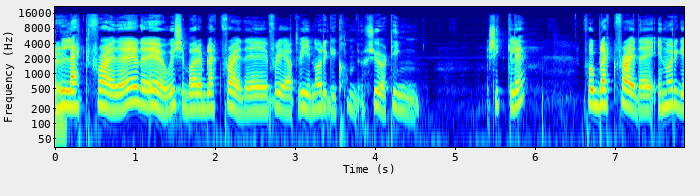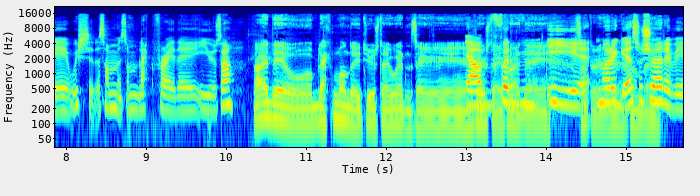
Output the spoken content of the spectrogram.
Black Friday. Det er jo ikke bare Black Friday fordi at vi i Norge kan jo kjøre ting skikkelig. For Black Friday i Norge er jo ikke det samme som Black Friday i USA. Nei, det er jo Black Monday, Tuesday, Wednesday, Ja, Thursday, for Friday i Saturday, Norge så kjører vi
